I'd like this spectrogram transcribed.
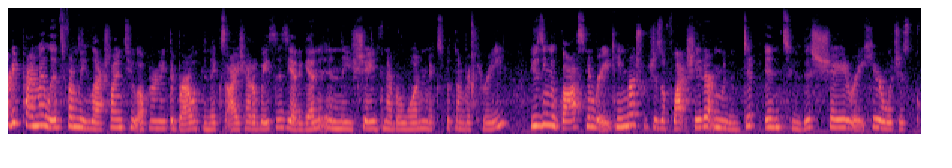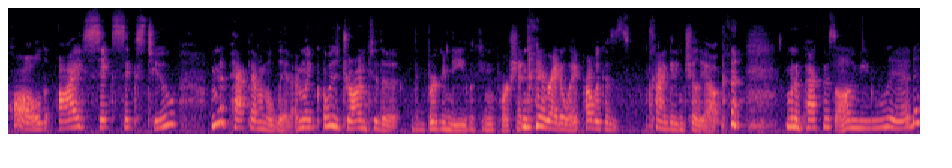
Already primed my lids from the lash line to up underneath the brow with the NYX eyeshadow bases, yet again in the shades number 1 mixed with number 3. Using a gloss number 18 brush, which is a flat shader, I'm going to dip into this shade right here, which is called I662. I'm going to pack that on the lid. I'm like always drawn to the, the burgundy looking portion right away, probably because it's kind of getting chilly out. I'm going to pack this on the lid.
